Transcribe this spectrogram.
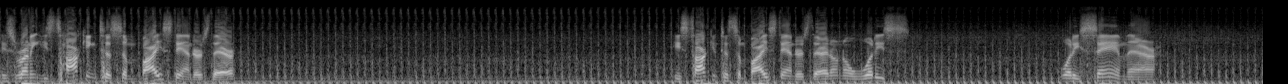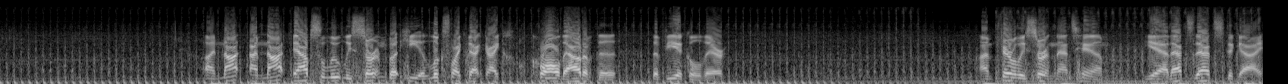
He's running, he's talking to some bystanders there. He's talking to some bystanders there. I don't know what he's what he's saying there. I'm not I'm not absolutely certain, but he it looks like that guy crawled out of the the vehicle there. I'm fairly certain that's him. Yeah, that's that's the guy.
